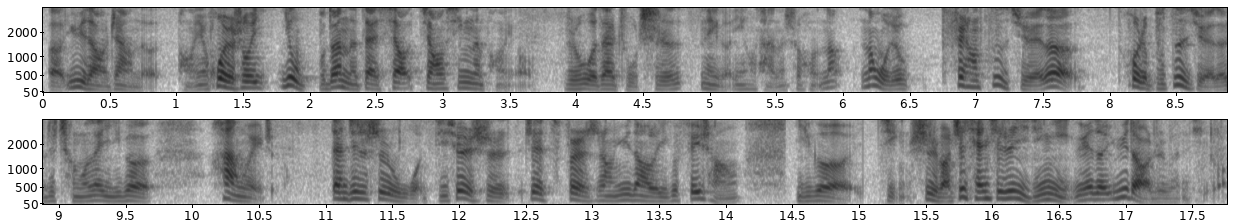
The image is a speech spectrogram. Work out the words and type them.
呃遇到这样的朋友，或者说又不断的在交交新的朋友。比如我在主持那个硬后谈的时候，那那我就非常自觉的或者不自觉的就成为了一个捍卫者。但这就是我的确是这次 first 上遇到了一个非常一个警示吧。之前其实已经隐约的遇到这个问题了。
